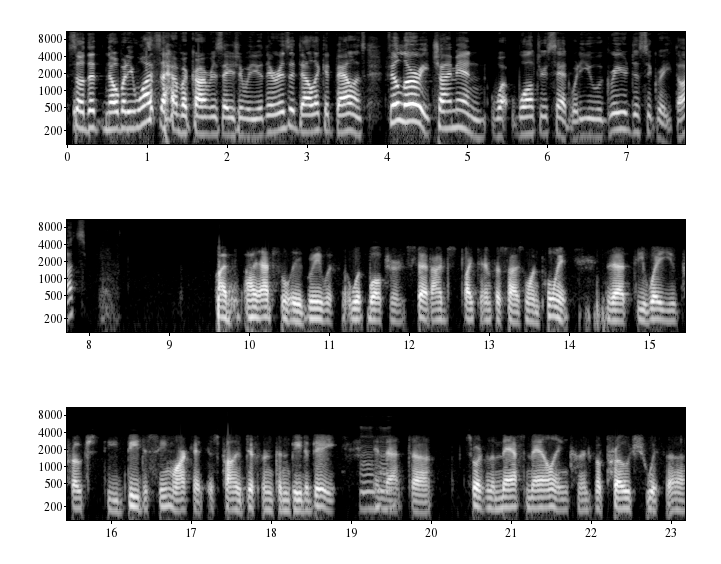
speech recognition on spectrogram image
so that nobody wants to have a conversation with you. There is a delicate balance. Phil Lurie, chime in what Walter said. What do you agree or disagree? Thoughts? I, I absolutely agree with what Walter said. I'd just like to emphasize one point that the way you approach the B2C market is probably different than B2B mm-hmm. in that uh, sort of the mass mailing kind of approach with uh,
